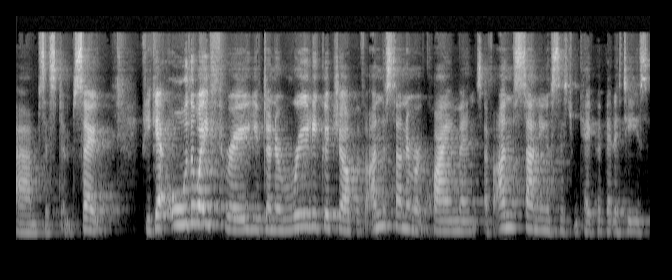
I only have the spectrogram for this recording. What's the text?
um, system. So if you get all the way through, you've done a really good job of understanding requirements, of understanding your system capabilities,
